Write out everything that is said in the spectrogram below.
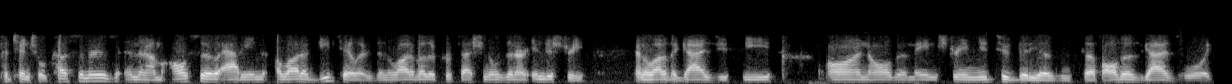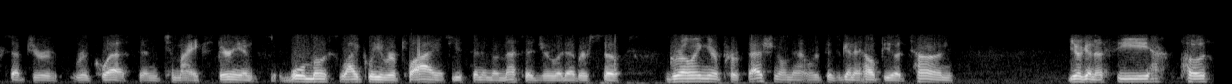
potential customers, and then I'm also adding a lot of detailers and a lot of other professionals in our industry, and a lot of the guys you see on all the mainstream YouTube videos and stuff. All those guys will accept your request, and to my experience, will most likely reply if you send them a message or whatever. So, growing your professional network is going to help you a ton. You're going to see posts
